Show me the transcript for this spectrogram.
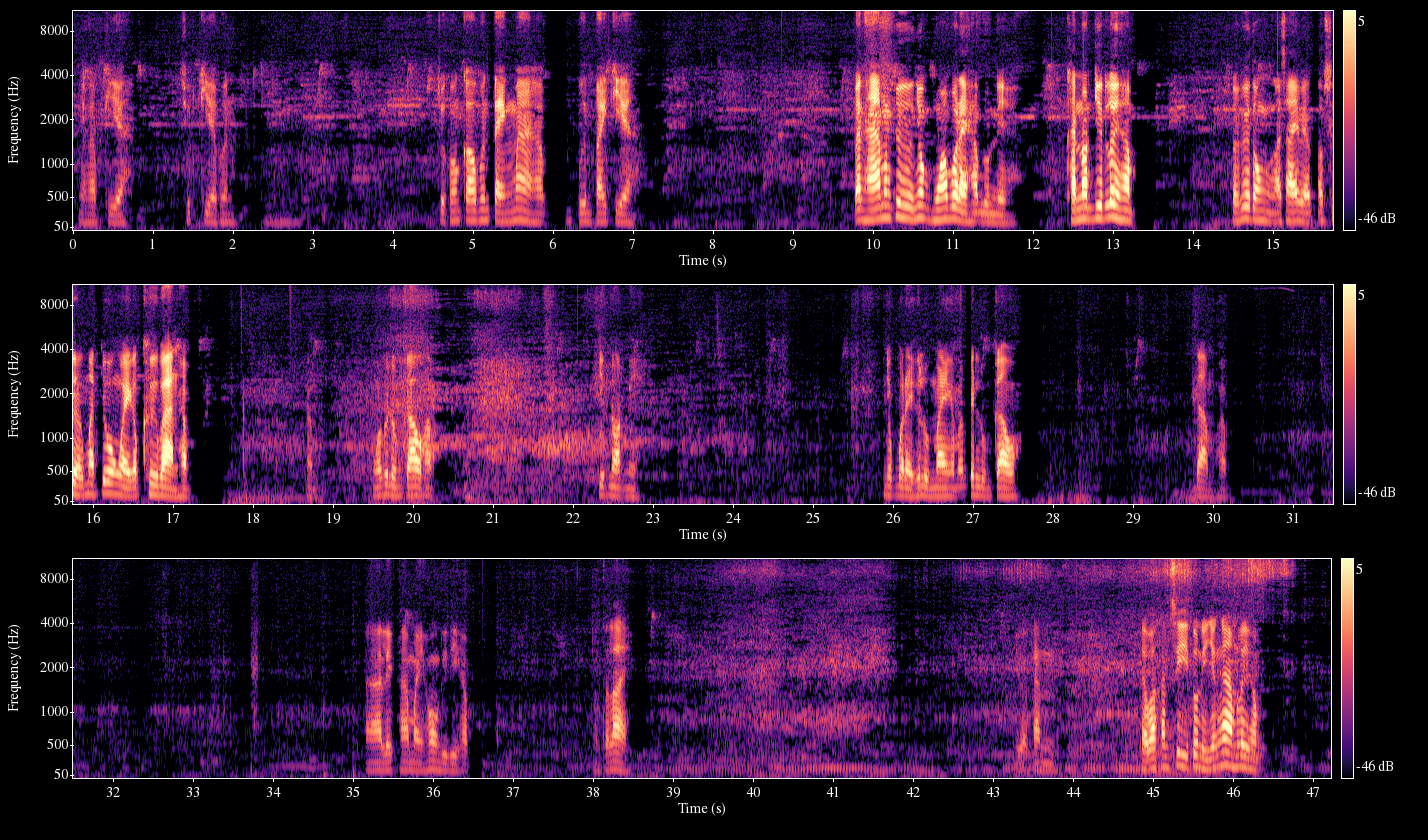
นี่ครับเกียร์ชุดเกียร์เพิ่นจุดของเก่าเพิ่นแต่งมากครับ ปืนปลายเกียร์ ปัญหามันคือยกหัวบ่ได้ครับรุ่นนี้คันน็อตยึดเลยครับ ก็คือต้องอาศัยแบบเอาเสือกมัดโยงไว้กับคือบานครับ ครับ หัวเป็นรุ่นเก่าครับคิดน็อตนี่ยกบ่ได้คือรุ่นใหม่ครับมันเป็นรุ่นเก่าดำครับหาเล็กหาใหม่ห้องดีๆครับอันตราย เดี๋ยวคัน แต่ว่าคันซี่ตัวนี้ยังงามเลยครับ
